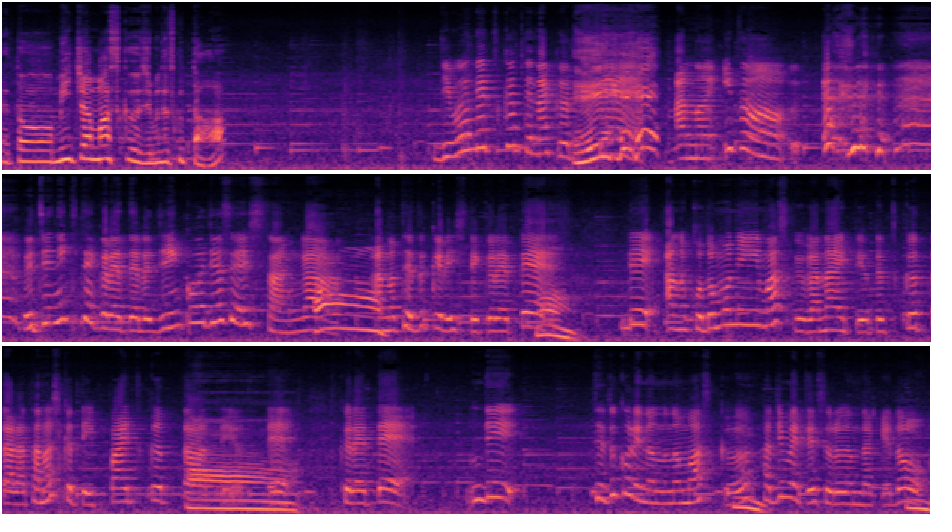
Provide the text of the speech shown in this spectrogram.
えっとみーちゃんマスク自分で作った？自分で作ってなくって、えあのいつも うちに来てくれてる人工授精師さんがあの手作りしてくれて、であの子供にマスクがないって言って作ったら楽しくていっぱい作ったって言ってくれてで手作りの布マスク、うん。初めてするんだけど、うん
